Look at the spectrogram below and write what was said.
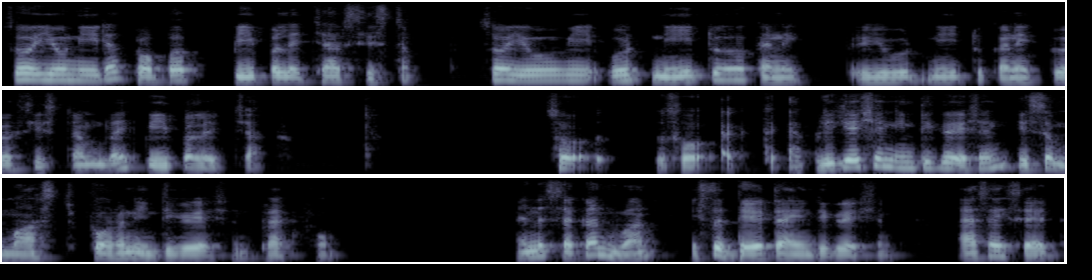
so you need a proper people HR system. So you would need to connect. You would need to connect to a system like people HR. So so application integration is a must for an integration platform. And the second one is the data integration. As I said,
